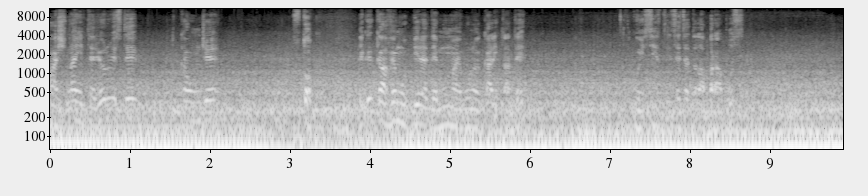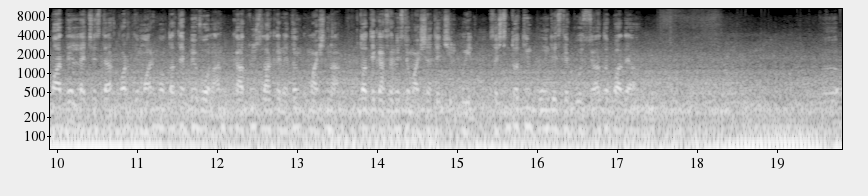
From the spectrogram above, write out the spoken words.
mașina interiorul este ca un G stock. Decât că avem o pire de mult mai bună calitate, cu insistența de la Brabus, padelele acestea foarte mari montate pe volan, ca atunci dacă ne dăm cu mașina, cu toate că asta nu este o mașină de circuit, să știm tot timpul unde este poziționată padea. Uh,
